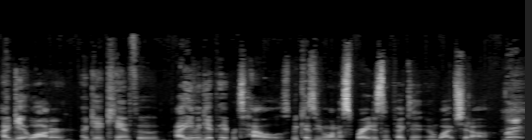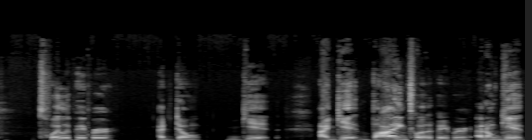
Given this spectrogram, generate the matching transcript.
I get water. I get canned food. I even get paper towels because you want to spray disinfectant and wipe shit off. Right. toilet paper, I don't get. I get buying toilet paper. I don't get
